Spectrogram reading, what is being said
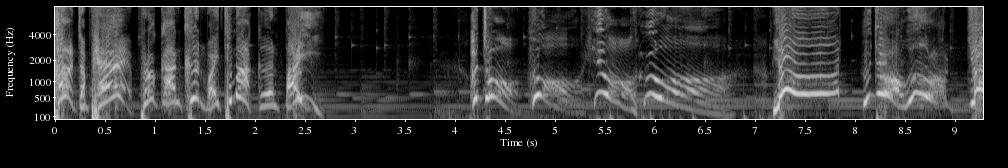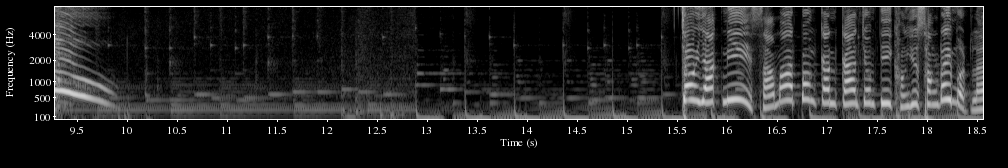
ข้าจะแพ้ เพราะการเคลื่อนไหวที่มากเกินไปฮึจ่อฮึ่ยฮึ่ฮึ่ยอดฮึจ่อฮึ่ยอเยักษ์นี่สามารถป้องกันการโจมตีของยูซองได้หมดเล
